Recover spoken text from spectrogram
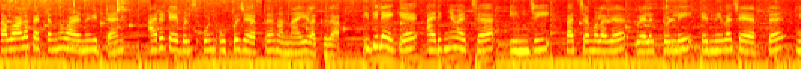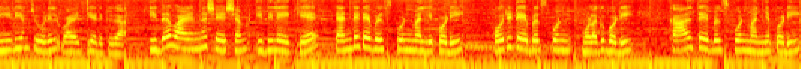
സവാള പെട്ടെന്ന് വഴന്നു കിട്ടാൻ അര ടേബിൾ സ്പൂൺ ഉപ്പ് ചേർത്ത് നന്നായി ഇളക്കുക. ഇതിലേക്ക് അരിഞ്ഞു വെച്ച ഇഞ്ചി പച്ചമുളക് വെളുത്തുള്ളി എന്നിവ ചേർത്ത് മീഡിയം ചൂടിൽ വഴറ്റിയെടുക്കുക. ഇത് വഴന്ന ശേഷം ഇതിലേക്ക് രണ്ട് ടേബിൾ സ്പൂൺ മല്ലിപ്പൊടി ഒരു ടേബിൾ സ്പൂൺ മുളക് പൊടി കാൽ ടേബിൾ സ്പൂൺ മഞ്ഞൾപ്പൊടി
